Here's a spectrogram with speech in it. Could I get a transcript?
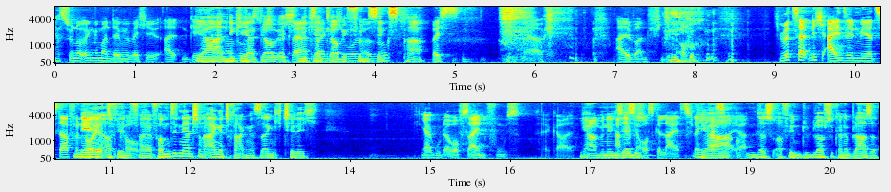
hast du noch irgendjemanden, der mir welche alten geben Ja, kann Niki hat, glaube ich, Niki hat, glaube ich, fünf, so. sechs Paar. Weil ich's, ja, okay. Albern viel auch. Ich würde es halt nicht einsehen, mir jetzt davon Nee, neue auf zu jeden kaufen. Fall. Vom sind ja schon eingetragen, das ist eigentlich chillig. Ja gut, aber auf seinen Fuß. Ist ja egal. Ja, wenn du ich dieselbe. ausgeleiht, ist vielleicht ja, besser, ja. das auf jeden Fall, du läufst du keine Blase.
